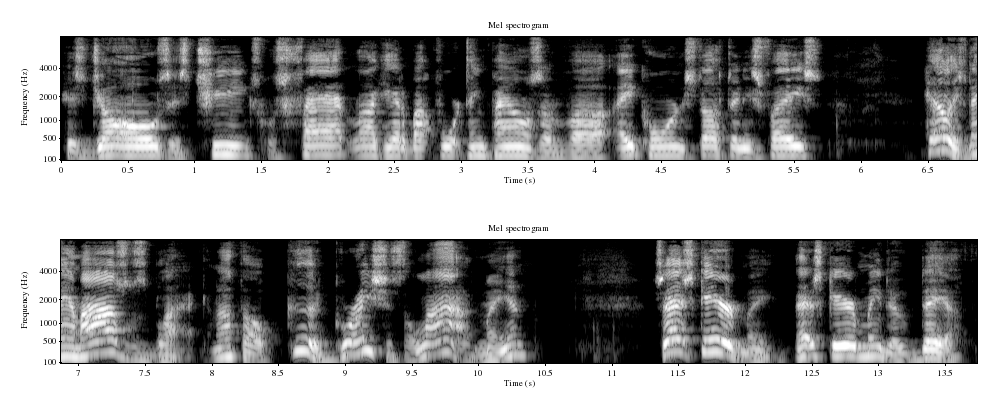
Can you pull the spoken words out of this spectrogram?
his jaws, his cheeks was fat, like he had about 14 pounds of uh, acorn stuffed in his face. Hell, his damn eyes was black. And I thought, good gracious alive, man. So that scared me. That scared me to death.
